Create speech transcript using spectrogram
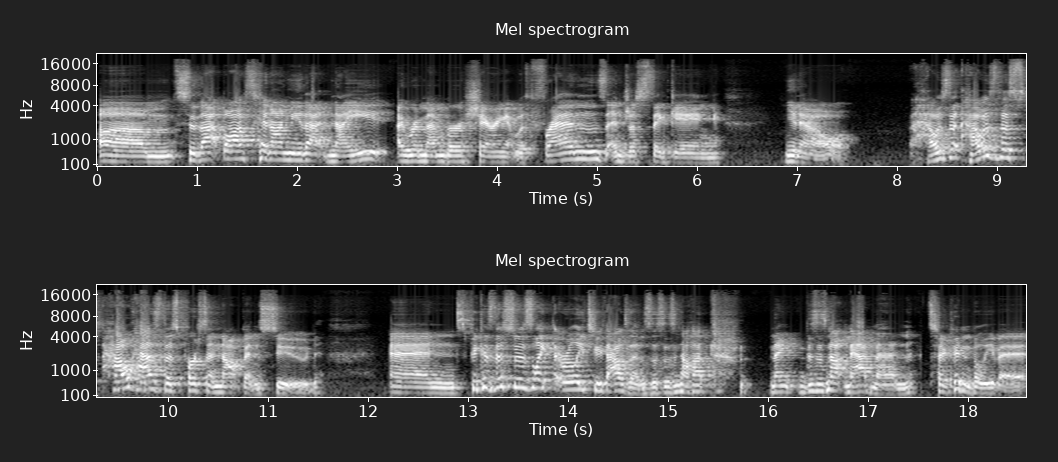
Um, so that boss hit on me that night. I remember sharing it with friends and just thinking, you know, how is it how is this how has this person not been sued? And because this was like the early 2000s, this is not this is not Mad Men, so I couldn't believe it.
